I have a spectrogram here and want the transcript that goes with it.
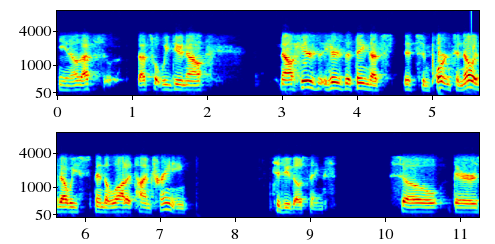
You know, that's that's what we do now. Now here's here's the thing that's it's important to know is that we spend a lot of time training to do those things. So there's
